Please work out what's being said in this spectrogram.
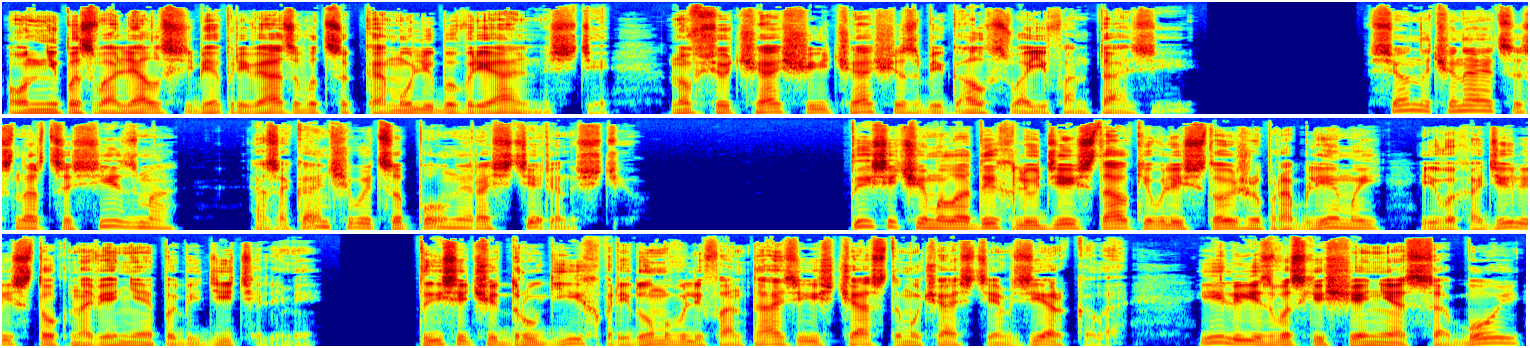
Он не позволял себе привязываться к кому-либо в реальности, но все чаще и чаще сбегал в свои фантазии. Все начинается с нарциссизма, а заканчивается полной растерянностью. Тысячи молодых людей сталкивались с той же проблемой и выходили из столкновения победителями. Тысячи других придумывали фантазии с частым участием зеркала, или из восхищения собой,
